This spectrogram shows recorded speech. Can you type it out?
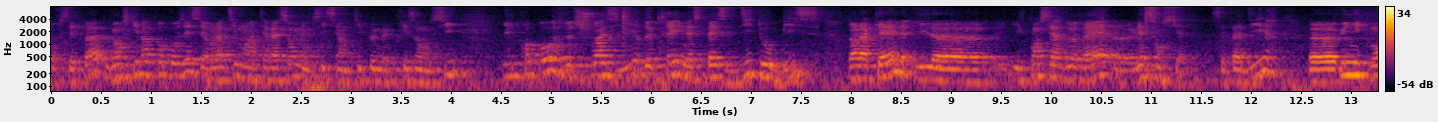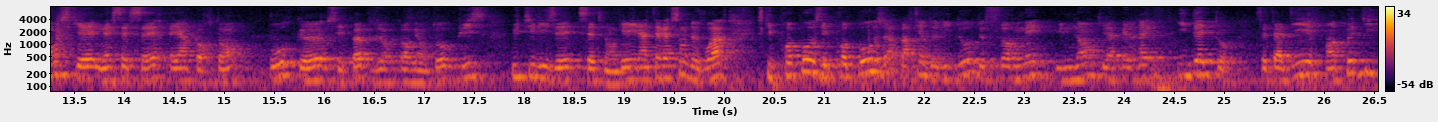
pour ces peuples. Donc ce qu'il va proposer, c'est relativement intéressant, même si c'est un petit peu méprisant aussi il propose de choisir, de créer une espèce d'idobis dans laquelle il, euh, conserverait euh, l'essentiel, c'est-à-dire euh, uniquement ce qui est nécessaire et important pour que ces peuples orientaux puissent utiliser cette langue. Et il est intéressant de voir ce qu'il propose. Il propose, à partir de l'ido, de former une langue qu'il appellerait ideto, c'est-à-dire un petit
